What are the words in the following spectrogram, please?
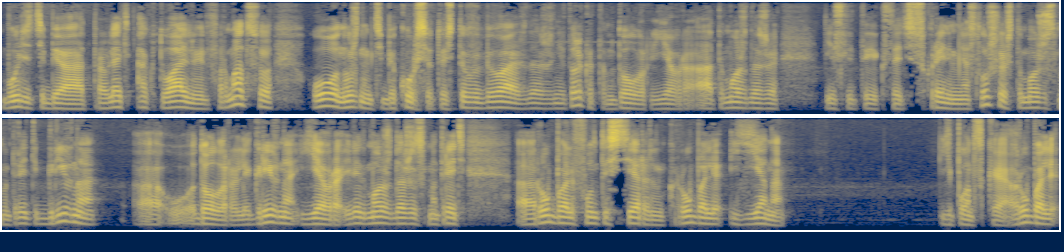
будет тебе отправлять актуальную информацию о нужном тебе курсе. То есть ты выбиваешь даже не только там доллар, евро, а ты можешь даже, если ты, кстати, с Украины меня слушаешь, ты можешь смотреть гривна э, доллар или гривна евро, или можешь даже смотреть э, рубль, фунты стерлинг, рубль, иена японская, рубль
